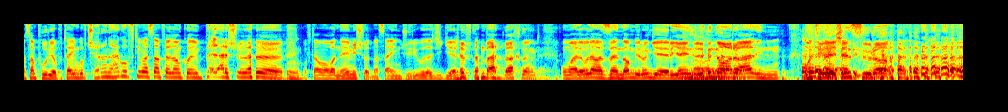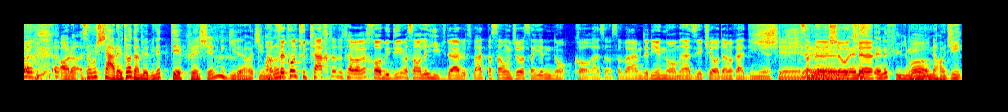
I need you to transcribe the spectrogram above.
مثلا پوریا پوتایی گفت چرا نگفتی مثلا فلان کنیم؟ پدرشون گفتم آقا نمی‌شد. مثلا اینجوری بود آجی گرفتم بدبختم. اومده بودم از زندان بیرون گریه اینجوری. ناراحت. این موتیویشن سوراخ. آره اصلا اون شرایط آدم ببینه دپرشن می‌گیره حاجی من آره فکر کن تو تخت دو طبقه خوابیدی مثلا حالا 17 روز. بعد مثلا اونجا مثلا یه. کاغذ مثلا برمی‌داری نامه از یکی آدم قدیمیه. شه. مثلا نوشته بود که این فیلم ها این حاجی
